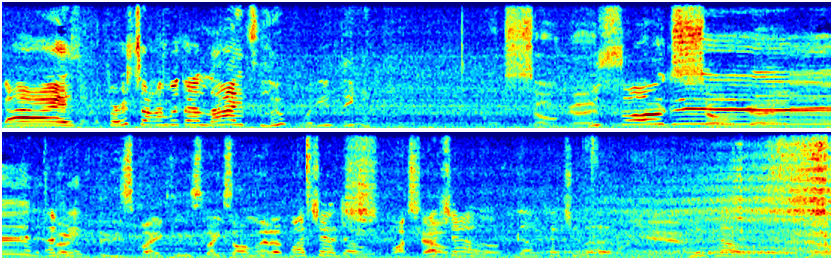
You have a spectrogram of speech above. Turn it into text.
Guys, first time with our lights. Luke, what do you think? It's so good. It's so It's good. so good. Okay, Look, look at these spikes. Look at these spikes all lit up. watch out though. Watch out. Watch out. They'll cut you up. Oh, yeah. Luke, no.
